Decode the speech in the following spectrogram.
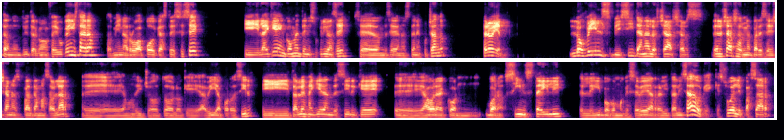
tanto en Twitter como en Facebook e Instagram, también arroba podcast SC. Y likeen, comenten y suscríbanse, sea de donde sea que nos estén escuchando. Pero bien, los Bills visitan a los Chargers. De los Chargers me parece que ya no hace falta más hablar. Eh, hemos dicho todo lo que había por decir. Y tal vez me quieran decir que eh, ahora con, bueno, sin Staley, el equipo como que se vea revitalizado, que, suele pasar,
